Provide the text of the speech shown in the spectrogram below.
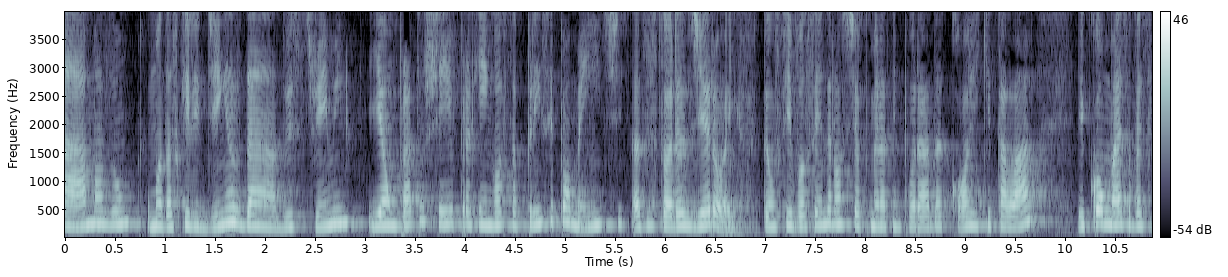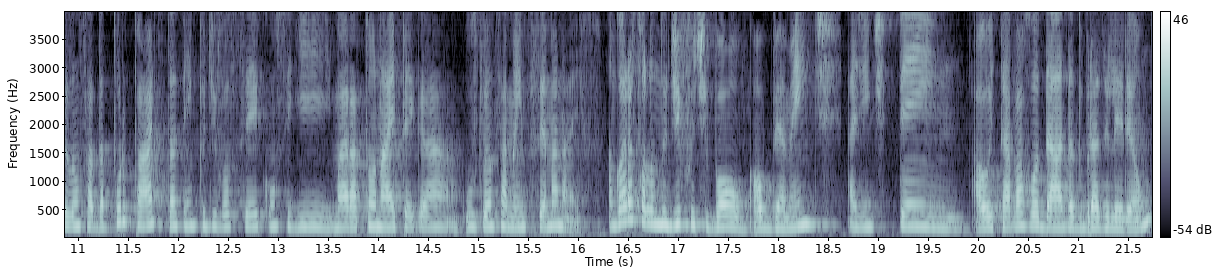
da Amazon, uma das queridinhas da, do streaming, e é um prato cheio para quem gosta principalmente das histórias de heróis. Então, se você ainda não assistiu a primeira temporada, corre que tá lá. E como essa vai ser lançada por partes, dá tempo de você conseguir maratonar e pegar os lançamentos semanais. Agora falando de futebol, obviamente, a gente tem a oitava rodada do Brasileirão.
